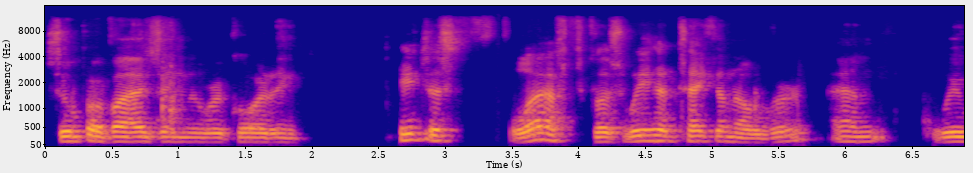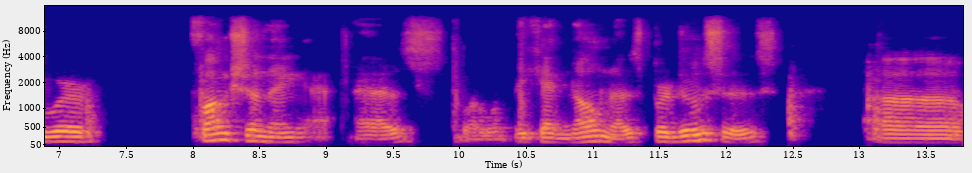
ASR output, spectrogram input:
supervising the recording, he just left because we had taken over and we were functioning as well what became known as producers. Uh,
